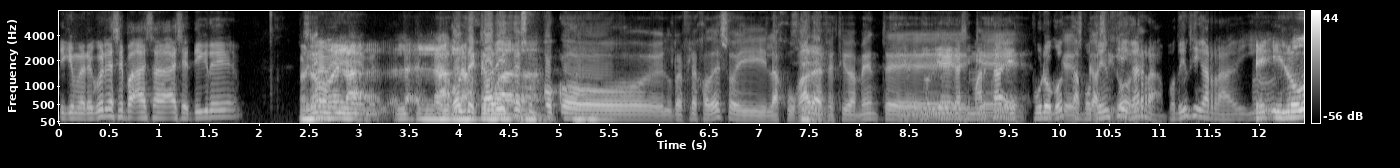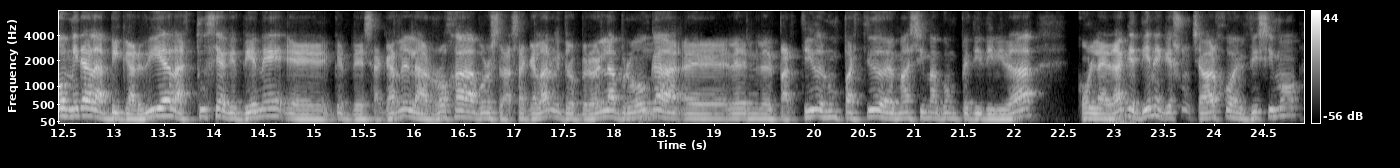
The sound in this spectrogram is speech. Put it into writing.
y que me recuerde a ese, tigre, Pues Sí, no, el- la- la- la- el gol la de Cádiz jugada- es un poco el reflejo de eso y la jugada, Sí. efectivamente. Día que casi que- marca es puro que costa, es potencia y garra. Potencia y garra. Y- Eh, Y luego mira la picardía, la astucia que tiene eh, que- de sacarle la roja, bueno, se la saca el árbitro, pero él la provoca eh, en el partido, en un partido de máxima competitividad, con la edad que tiene, que es un chaval jovencísimo.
